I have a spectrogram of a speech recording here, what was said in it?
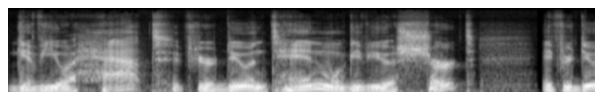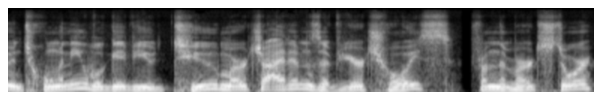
give you a hat. If you're doing 10, we'll give you a shirt. If you're doing 20, we'll give you two merch items of your choice from the merch store.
